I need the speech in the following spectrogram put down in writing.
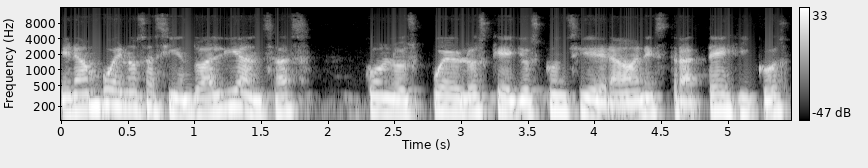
eran buenos haciendo alianzas con los pueblos que ellos consideraban estratégicos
